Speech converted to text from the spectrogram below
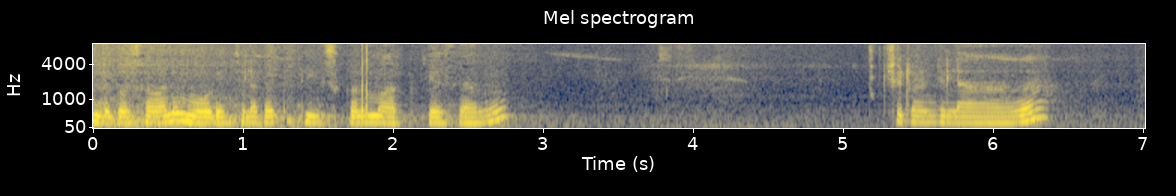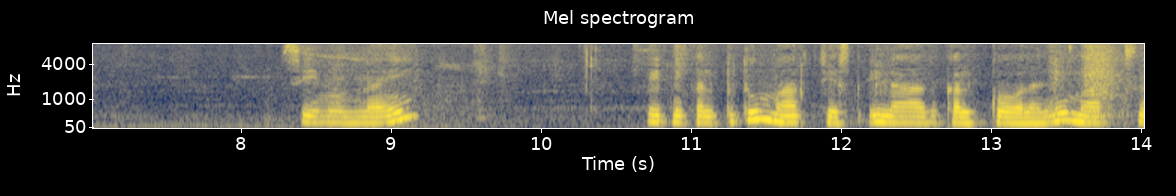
అందుకోసమని మూడు ఇంచులకైతే అయితే తీసుకొని మార్క్ చేశాను. చూడండి ఇలాగా సేమ్ ఉన్నాయి. వీటిని కలుపుతూ మార్క్ చేసు ఇలాగ కలుపుకోవాలండి. మార్క్స్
